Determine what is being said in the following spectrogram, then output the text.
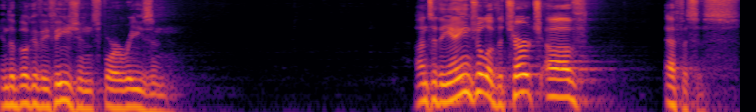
in the book of Ephesians for a reason. Unto the angel of the church of Ephesus,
